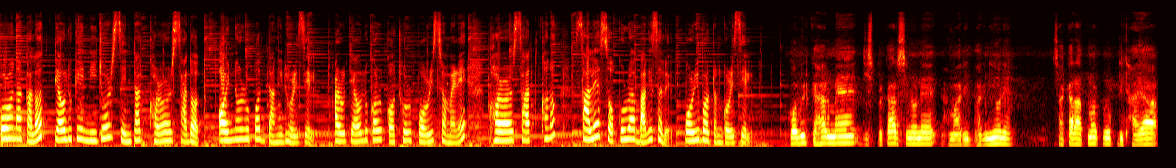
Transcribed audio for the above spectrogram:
কৰোণা কালত তেওঁলোকে নিজৰ চিন্তাক ঘৰৰ ছাদত অন্য ৰূপত দাঙি ধৰিছিল আৰু তেওঁলোকৰ কঠোৰ পৰিশ্ৰমেৰে ঘৰৰ ছাদখনক চালে চকুৰোৱা বাগিচালৈ পৰিৱৰ্তন কৰিছিল कोविड कहर में जिस प्रकार से इन्होंने हमारी भगनियों ने सकारात्मक रूप दिखाया,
